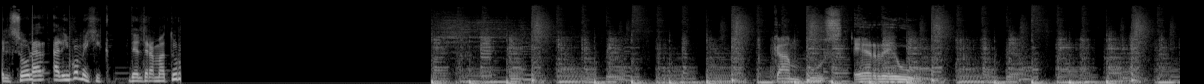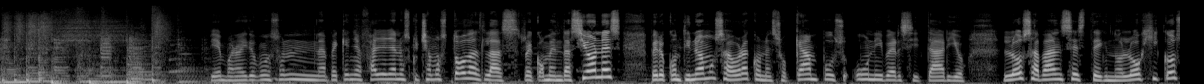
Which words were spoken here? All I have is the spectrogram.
El Solar al México, del dramaturgo Campus RU. Bien, bueno, ahí tuvimos una pequeña falla, ya no escuchamos todas las recomendaciones, pero continuamos ahora con nuestro campus universitario. Los avances tecnológicos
